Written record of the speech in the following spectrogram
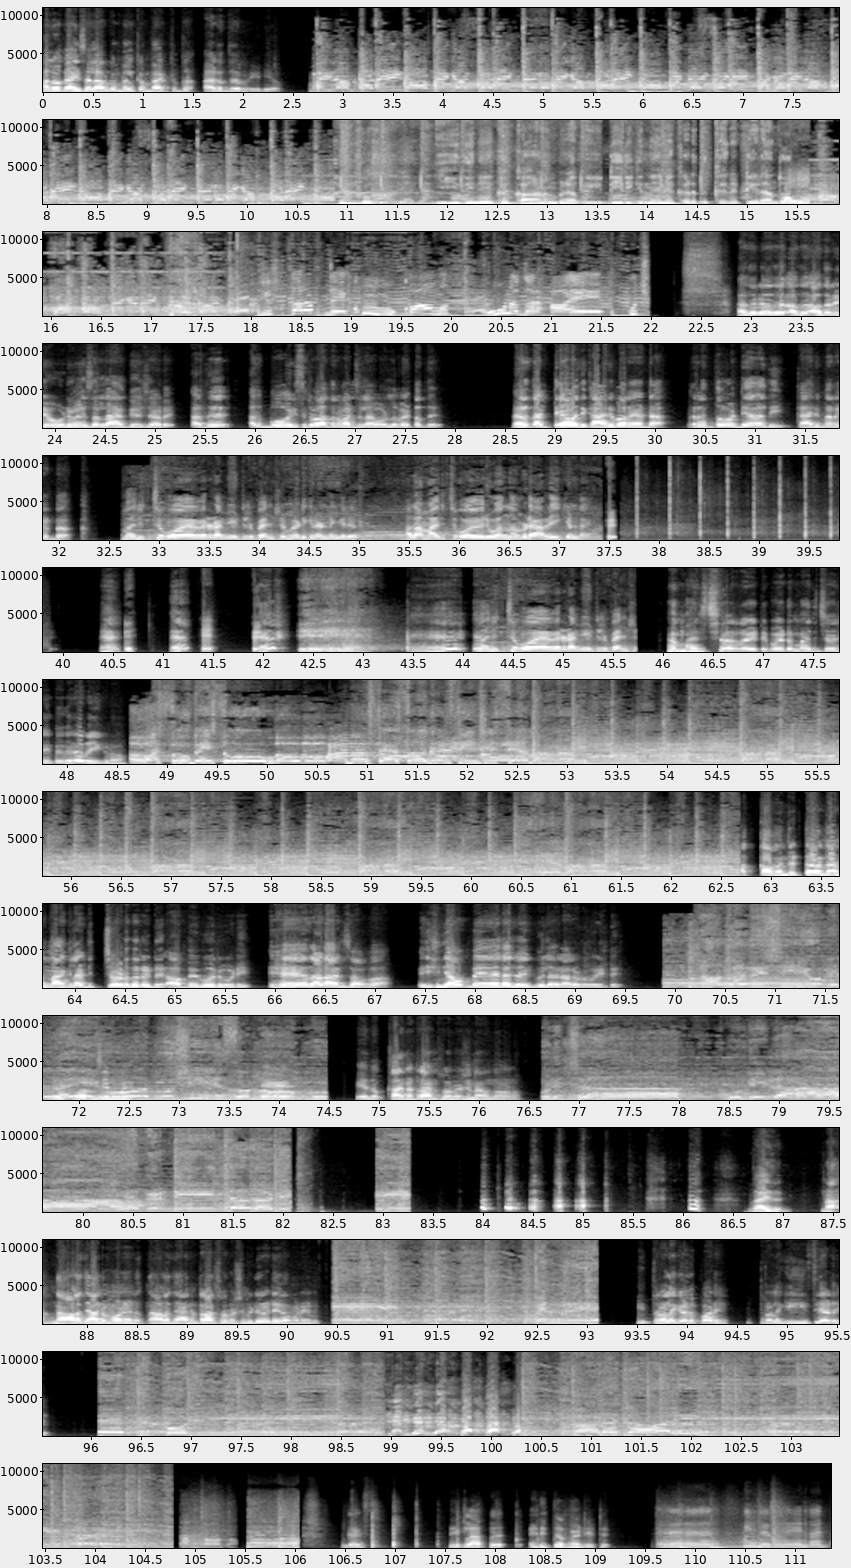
Hello guys എല്ലാവർക്കും welcome back to the another video ഇതിനെയൊക്കെ കാണുമ്പോഴാ വീട്ടിയിരിക്കുന്നതിനൊക്കെ എടുത്ത് കിണറ്റിയിടാൻ തോന്നുന്നു जिस तरफ देखूं मुकाम वो नजर आए कुछ അതൊരു അത് അത് അതൊരു യൂണിവേഴ്സൽ ലാംഗ്വേജ് ആണ് അത് അത് ബോയ്സിന് മാത്രമേ മനസ്സിലാവുള്ളൂ പെട്ടെന്ന് വേറെ തട്ടിയാ മതി കാര്യം പറയണ്ട വേറെ തോട്ടിയാ മതി കാര്യം പറയണ്ട മരിച്ചു പോയവരുടെ വീട്ടിൽ പെൻഷൻ മേടിക്കണുണ്ടെങ്കിൽ അതാ മരിച്ചു പോയവർ വന്ന് അവിടെ അറിയിക്കണ്ടേ മരിച്ചു പോയവരുടെ വീട്ടിൽ പെൻഷൻ മരിച്ചവരുടെ വീട്ടിൽ പോയിട്ട് മരിച്ചവരെ വിവരം അറിയിക്കണോ കമന്റ് ഇട്ടവന്റെ അണ്ണാക്കിൽ അടിച്ചു കൊടുത്തിട്ടുണ്ട് അമ്മയും ഒരു കൂടി. ഏതാണ് അനുസമ്മ ഇനി അവൻ മേലെ ചോദിക്കൂല ഒരാളോട് പോയിട്ട്. ഏതോ കന ട്രാൻസ്ഫോർമേഷൻ ആവുന്നതാണോ നാളെ ഞാനും പോണേണ്. നാളെ ഞാനും ട്രാൻസ്ഫോർമേഷൻ വീഡിയോ റെഡി ആക്കാൻ പോണേണ്. ഇത്ര അളകി എളുപ്പമാണ് ഇത്ര അളകി ഈസിയാണ് ഈ ക്ലാപ്പ് എഡിറ്ററിന് വേണ്ടിയിട്ട്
